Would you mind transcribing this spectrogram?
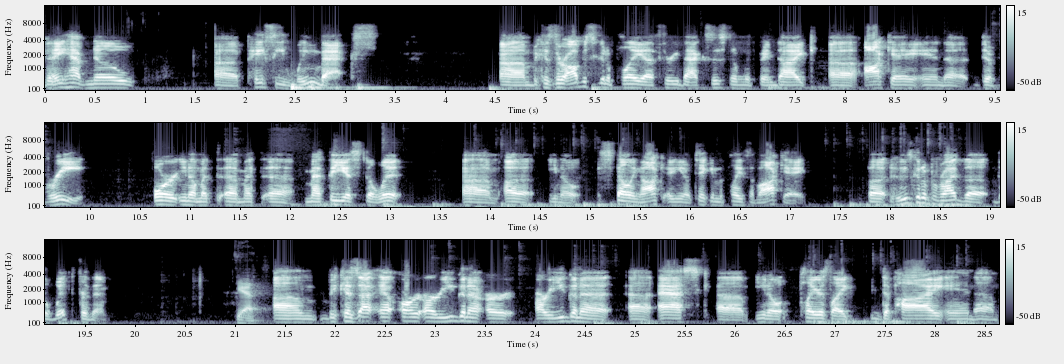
they have no uh, pacey wingbacks. Um, because they're obviously going to play a three back system with Van Dijk, uh, Ake, and uh, De Vrij, or you know Mat- uh, Mat- uh, Matthijs de Ligt, um, uh, you know spelling Ake, you know taking the place of Ake. But who's going to provide the the width for them? Yeah, um, because I, or are you gonna or are you gonna uh, ask uh, you know players like Depay and um,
